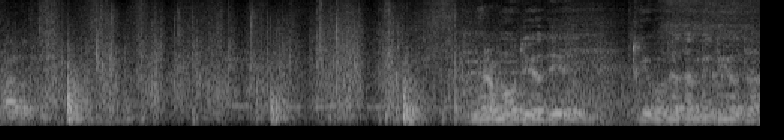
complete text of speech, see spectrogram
მალოთ მე რომ მოდიოდი დგებოდა და მიდიოდა.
